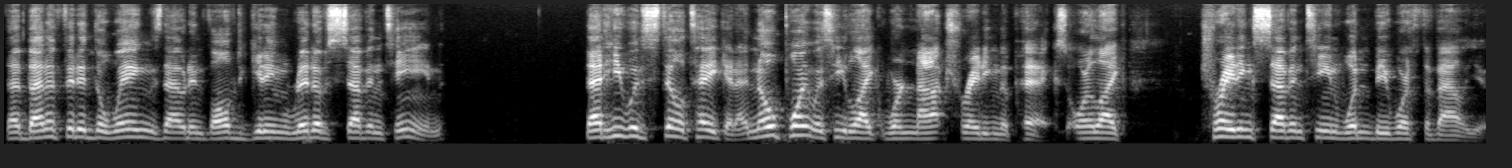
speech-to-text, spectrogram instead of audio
that benefited the Wings that would involve getting rid of 17, that he would still take it. At no point was he like, we're not trading the picks or like trading 17 wouldn't be worth the value.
